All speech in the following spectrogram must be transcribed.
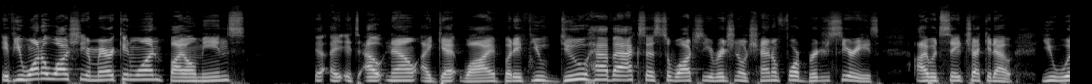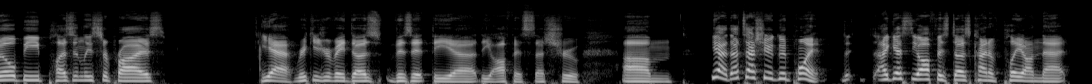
if you want to watch the American one, by all means, it's out now. I get why, but if you do have access to watch the original Channel 4 British series, I would say check it out. You will be pleasantly surprised. Yeah, Ricky Gervais does visit the uh, the office. That's true. Um, yeah, that's actually a good point. I guess the Office does kind of play on that,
